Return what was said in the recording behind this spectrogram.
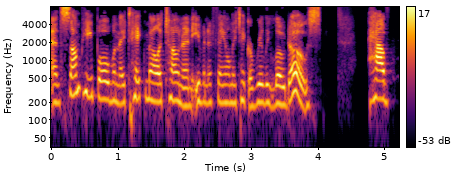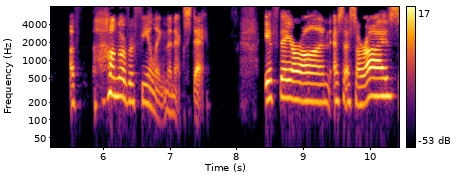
And some people when they take melatonin even if they only take a really low dose have a hungover feeling the next day if they are on ssris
